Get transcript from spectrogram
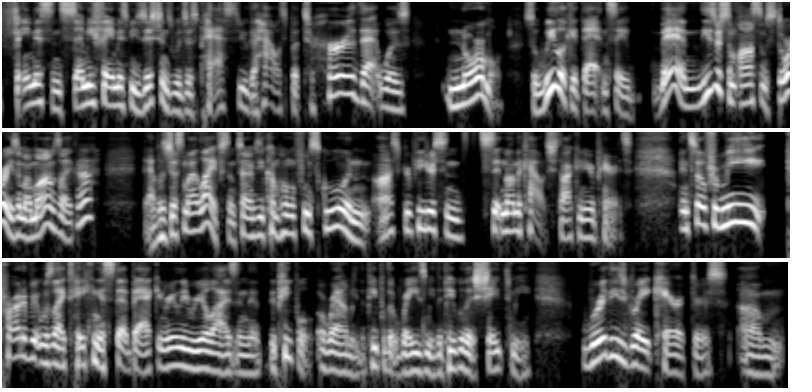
famous and semi-famous musicians would just pass through the house. But to her, that was normal. So we look at that and say, "Man, these are some awesome stories." And my mom's like, "Ah, that was just my life." Sometimes you come home from school and Oscar Peterson sitting on the couch talking to your parents. And so for me, part of it was like taking a step back and really realizing that the people around me, the people that raised me, the people that shaped me, were these great characters. Um,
